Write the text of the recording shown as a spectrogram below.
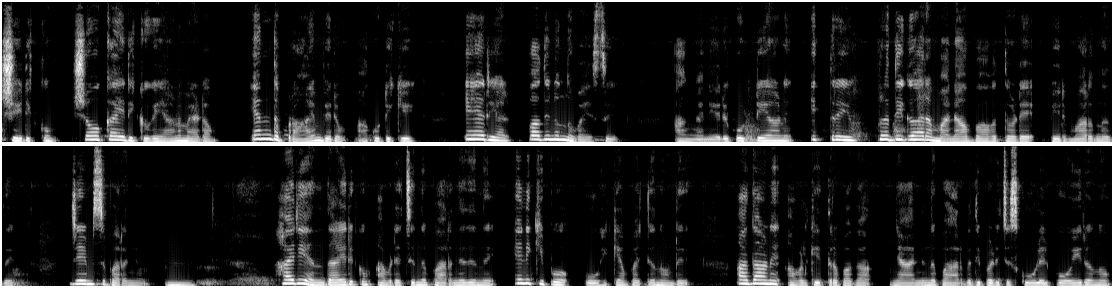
ശരിക്കും ഷോക്കായിരിക്കുകയാണ് മാഡം. എന്ത് പ്രായം വരും ആ കുട്ടിക്ക്? ഏറിയാൽ പതിനൊന്ന് വയസ്സ്. അങ്ങനെ ഒരു കുട്ടിയാണ് ഇത്രയും പ്രതികാര മനോഭാവത്തോടെ പെരുമാറുന്നത്. ജെയിംസ് പറഞ്ഞു ഹരി എന്തായിരിക്കും അവിടെ ചെന്ന് പറഞ്ഞതെന്ന് എനിക്കിപ്പോൾ ഊഹിക്കാൻ പറ്റുന്നുണ്ട്. അതാണ് അവൾക്ക് ഇത്ര പക. ഞാനിന്ന് പാർവതി പഠിച്ച സ്കൂളിൽ പോയിരുന്നു.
